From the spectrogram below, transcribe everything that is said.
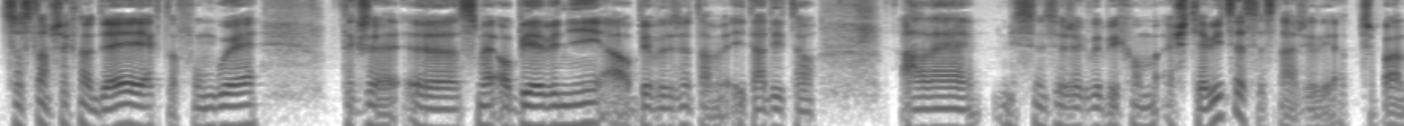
co se tam všechno děje, jak to funguje, takže e, jsme objevní a objevili jsme tam i tady to. Ale myslím si, že kdybychom ještě více se snažili a třeba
